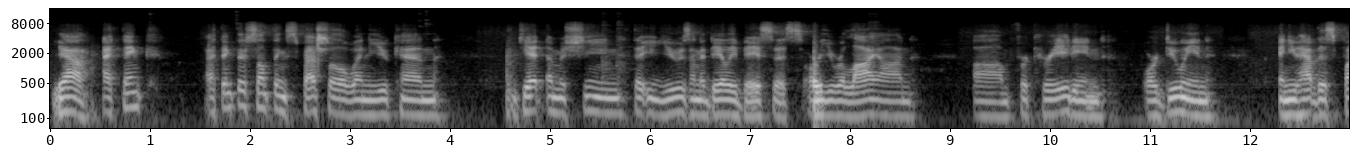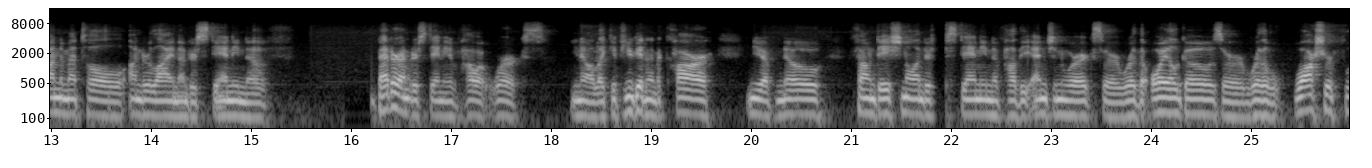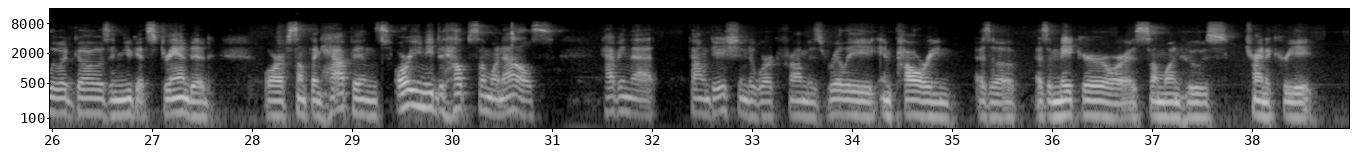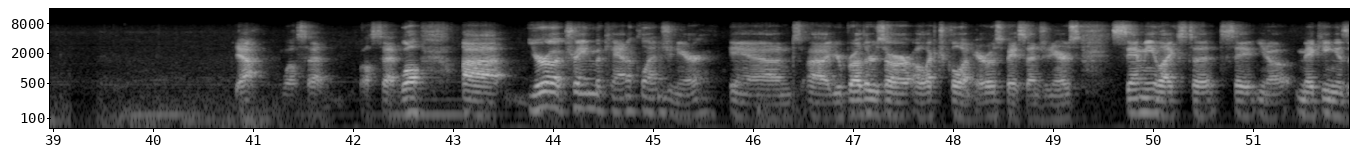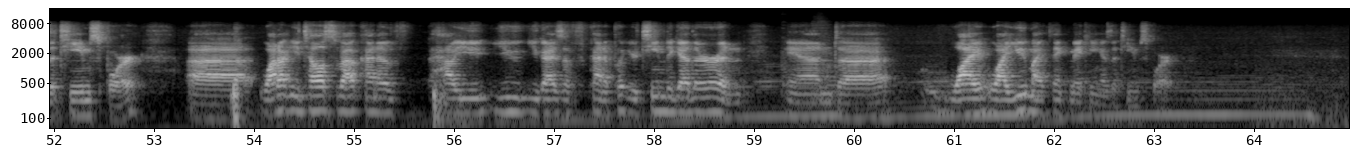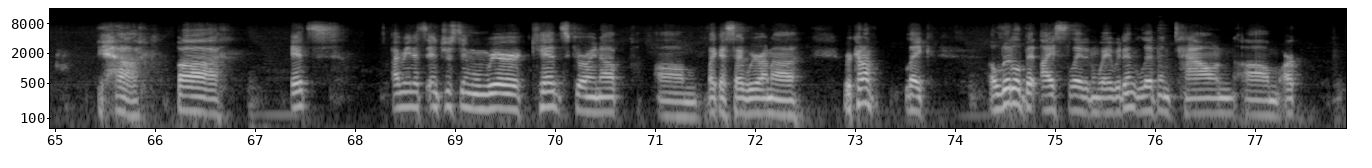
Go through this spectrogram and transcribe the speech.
Yeah, I think I think there's something special when you can get a machine that you use on a daily basis or you rely on um, for creating or doing, and you have this fundamental underlying understanding of better understanding of how it works. You know, like if you get in a car and you have no foundational understanding of how the engine works or where the oil goes or where the washer fluid goes and you get stranded or if something happens or you need to help someone else having that foundation to work from is really empowering as a as a maker or as someone who's trying to create. Yeah well said well said. Well uh, you're a trained mechanical engineer and uh, your brothers are electrical and aerospace engineers. Sammy likes to say, you know, making is a team sport. Uh, why don't you tell us about kind of how you you you guys have kind of put your team together and and uh, why why you might think making is a team sport? Yeah, uh, it's. I mean, it's interesting when we were kids growing up. Um, like I said, we were on a, we are kind of like a little bit isolated in way. We didn't live in town. Um, our,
